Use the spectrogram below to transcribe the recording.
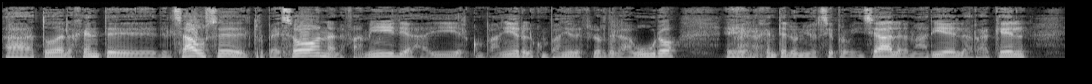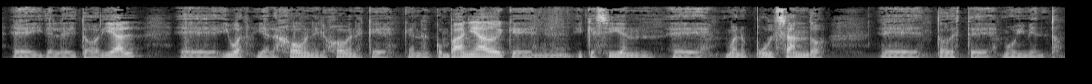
a toda la gente del Sauce, del Tropezón, a las familias, ahí, el compañero, los compañeros de Flor de Laburo, eh, a la gente de la Universidad Provincial, a Mariel, a Raquel eh, y de la editorial. eh, y bueno, y a las jóvenes y los jóvenes que, que han acompañado y que, y que siguen, eh, bueno, pulsando eh, todo este movimiento.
